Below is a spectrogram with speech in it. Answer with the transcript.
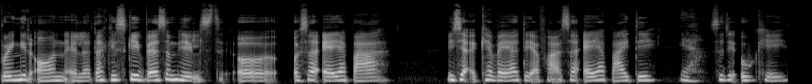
bring it on, eller der kan ske hvad som helst, og, og så er jeg bare, hvis jeg kan være derfra, så er jeg bare i det. Ja. Så det er okay,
